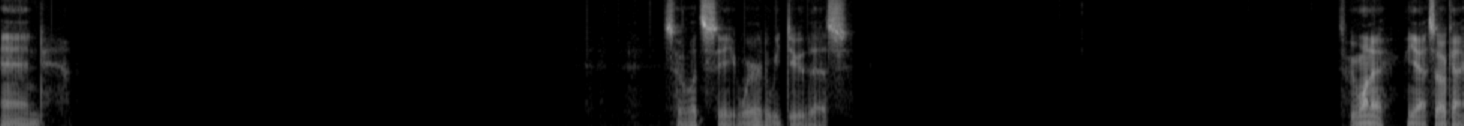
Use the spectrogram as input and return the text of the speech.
and so let's see, where do we do this? We want to, yeah, so okay.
